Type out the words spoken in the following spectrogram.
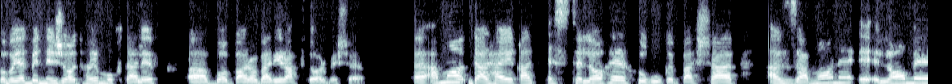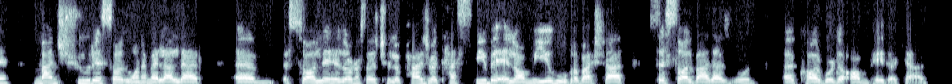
و باید به نژادهای مختلف با برابری رفتار بشه. اما در حقیقت اصطلاح حقوق بشر از زمان اعلام منشور سازمان ملل در سال 1945 و تصویب اعلامیه حقوق بشر سه سال بعد از اون کاربرد عام پیدا کرد.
